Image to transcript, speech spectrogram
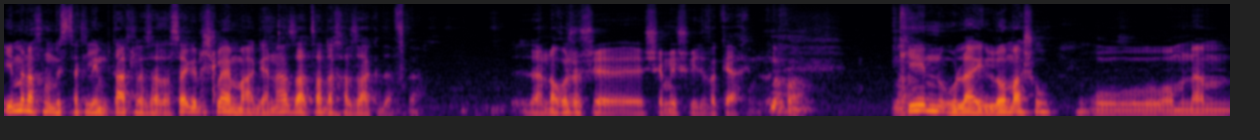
אם אנחנו מסתכלים תכלס על הסגל שלהם, ההגנה זה הצד החזק דווקא. אני לא חושב ש, שמישהו יתווכח עם זה. נכון. קין נכון. אולי לא משהו, הוא אמנם,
